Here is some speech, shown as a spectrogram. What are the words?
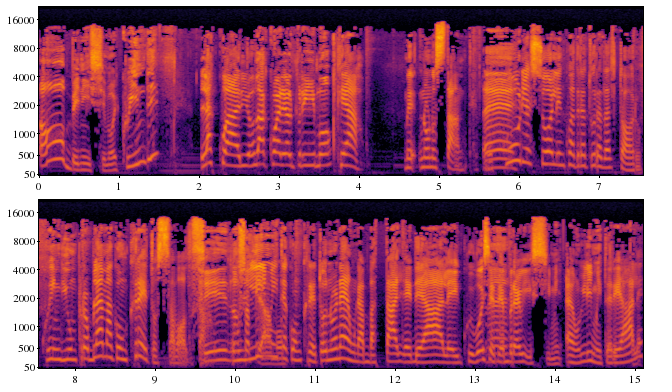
Oh, benissimo. E quindi? L'acquario, L'acquario al primo. che ha... me- Nonostante Eh. Mercurio e Sole in quadratura dal toro, quindi un problema concreto stavolta. Sì, lo un sappiamo. limite concreto, non è una battaglia ideale in cui voi siete Eh. bravissimi, è un limite reale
